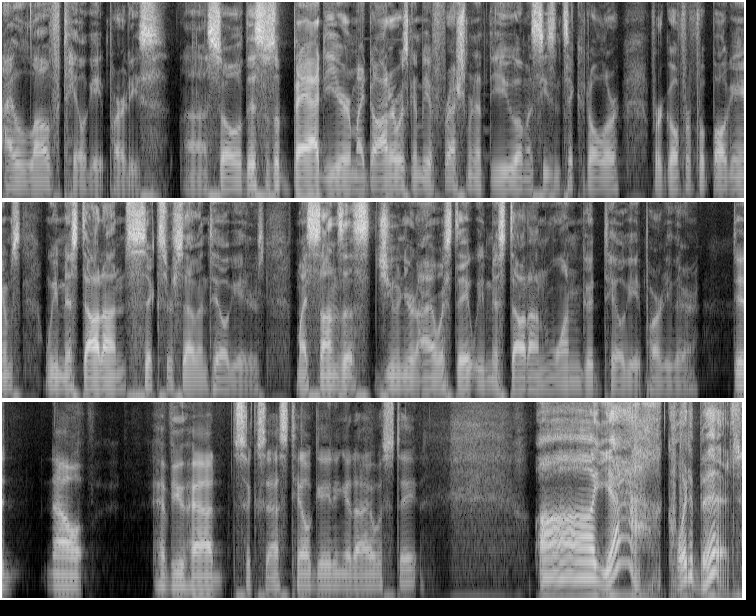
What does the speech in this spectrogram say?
I love tailgate parties. Uh, so this was a bad year. My daughter was going to be a freshman at the U. I'm a season ticket holder for Gopher football games. We missed out on six or seven tailgaters. My son's a junior at Iowa State. We missed out on one good tailgate party there. Did now have you had success tailgating at Iowa State? Uh, yeah, quite a bit,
